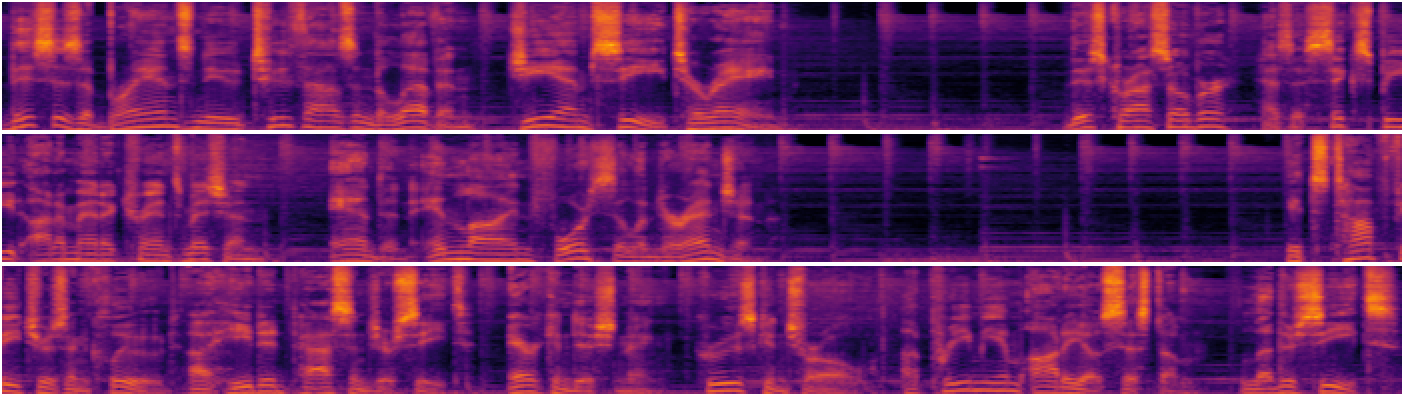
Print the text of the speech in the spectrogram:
This is a brand new 2011 GMC Terrain. This crossover has a six-speed automatic transmission and an inline four-cylinder engine. Its top features include a heated passenger seat, air conditioning, cruise control, a premium audio system, leather seats,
